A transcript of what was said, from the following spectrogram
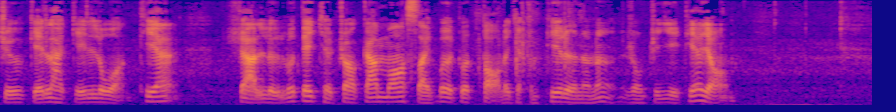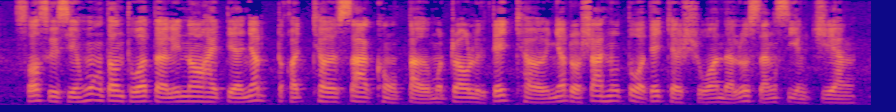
chữ cái là cái lụa thiết trả lử lúc tết chờ cho cá mò xài bơ tua tỏ là cho computer nó nữa dùng chỉ gì thiết rồi số sự sinh hoang tôn thua tờ linh nó hay tiền nhất có chờ xa khổng tờ một trâu lử tết chờ nhất đồ sa nút tua tết chờ xuống là lúc sáng xiềng chiang แล้วตัวชาติให้เตียชงอ้อพาโกโจตาลนอแล้วซาเจ้าของให้แต่คันแทนเนอร์นอเลยแล้วมันดีอีเถาอีเถาบุปูเจแล้วมาเรียมดเจ้าหมดตรงก้องก็มาท่องหมดหรือเตเชอจอนนั่งตัวจอนแล้วตัวชมเบจอด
